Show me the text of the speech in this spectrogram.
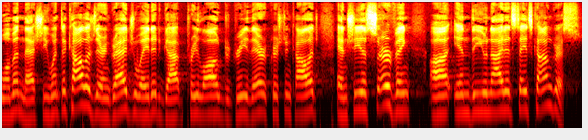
woman that she went to college there and graduated, got pre-law degree there at Christian College, and she is serving uh, in the United States Congress.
